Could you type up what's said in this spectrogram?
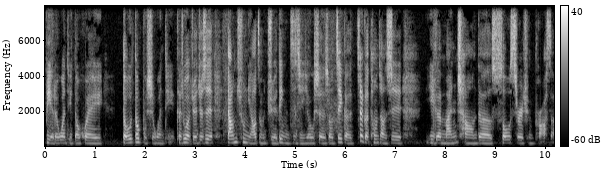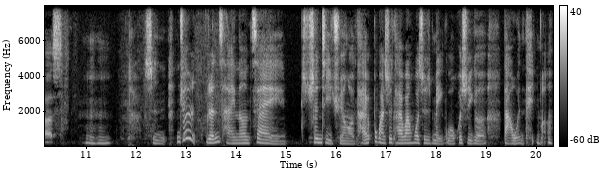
别的问题都会都都不是问题。可是我觉得就是当初你要怎么决定你自己优势的时候，这个这个通常是一个蛮长的 soul searching process。嗯哼。是，你觉得人才呢，在生计圈哦，台不管是台湾或是美国，会是一个大问题吗？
